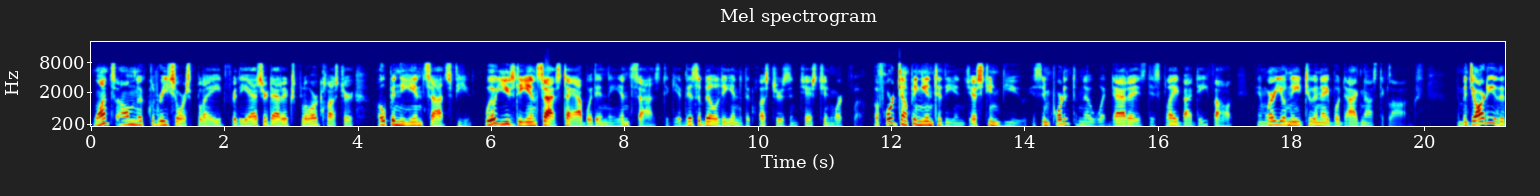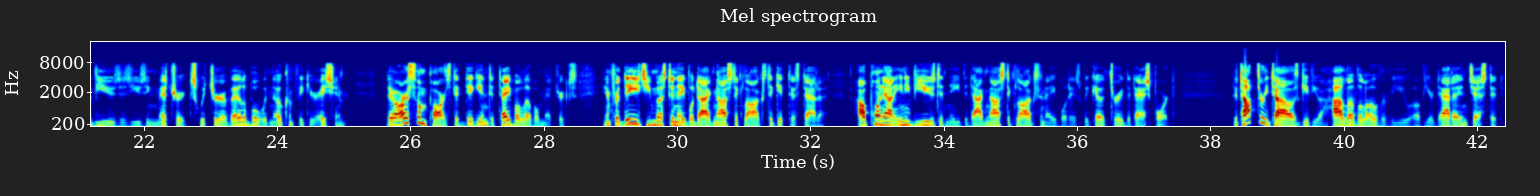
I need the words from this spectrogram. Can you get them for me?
Once on the resource blade for the Azure Data Explorer cluster, open the Insights view. We'll use the Insights tab within the Insights to give visibility into the cluster's ingestion workflow. Before jumping into the ingestion view, it's important to know what data is displayed by default and where you'll need to enable diagnostic logs. The majority of the views is using metrics which are available with no configuration. There are some parts that dig into table level metrics, and for these you must enable diagnostic logs to get this data. I'll point out any views that need the diagnostic logs enabled as we go through the dashboard. The top three tiles give you a high-level overview of your data ingested.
